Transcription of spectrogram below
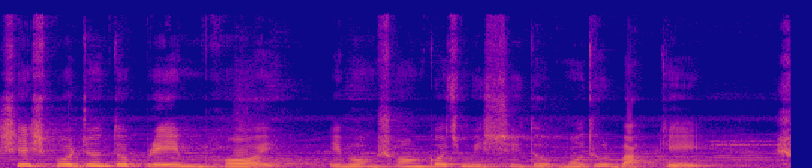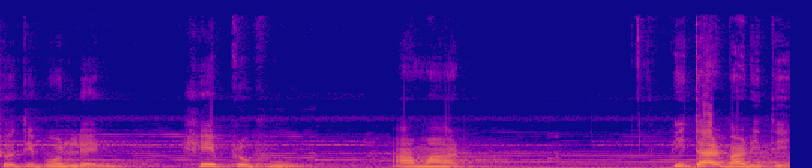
শেষ পর্যন্ত প্রেম, ভয় এবং সংকোচ মিশ্রিত মধুর বাক্যে সতী বললেন, হে প্রভু, আমার পিতার বাড়িতে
